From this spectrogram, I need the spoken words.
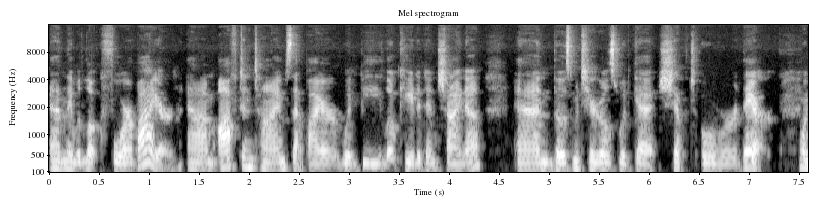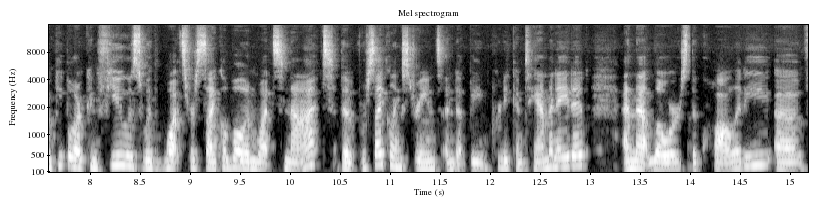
and they would look for a buyer. Um, oftentimes that buyer would be located in china and those materials would get shipped over there when people are confused with what's recyclable and what's not the recycling streams end up being pretty contaminated and that lowers the quality of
